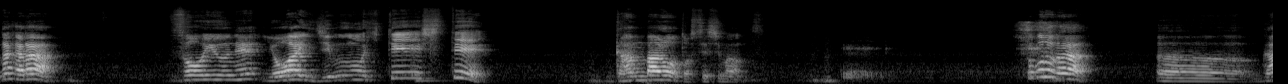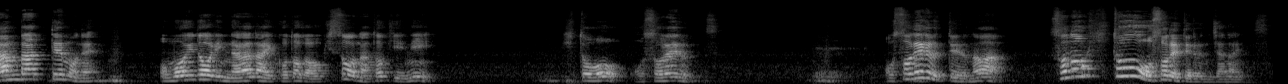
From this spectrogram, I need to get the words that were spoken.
だからそういうね弱い自分を否定して頑張ろうとしてしまうんです。ところがうん頑張ってもね思い通りにならないことが起きそうな時に人を恐れるんです。恐れるっていうのはその人を恐れてるんじゃないんです。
